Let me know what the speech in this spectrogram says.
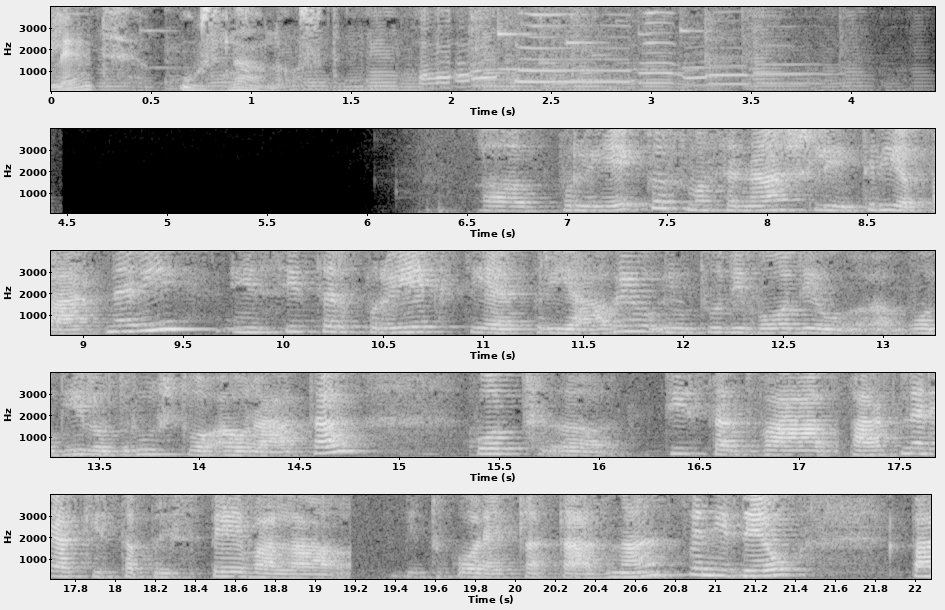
Pogled v znanost. V projektu smo se našli trije partnerji in sicer projekt je prijavil in tudi vodil vodilo društvo Aurata kot tista dva partnerja, ki sta prispevala, bi tako rekla, ta znanstveni del. Pa,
